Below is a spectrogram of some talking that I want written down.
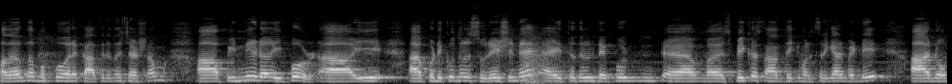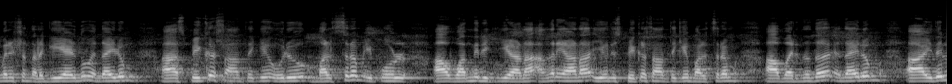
പതിനൊന്ന് മുപ്പത് വരെ കാത്തിരുന്ന ശേഷം പിന്നീട് ഇപ്പോൾ ഈ കൊടിക്കുന്നിൽ സുരേഷിനെ ഇത്തരത്തിൽ ഡെപ്യൂട്ടി സ്പീക്കർ സ്ഥാനത്തേക്ക് മത്സരിക്കാൻ വേണ്ടി നോമിനേഷൻ നൽകുകയായിരുന്നു. എന്തായാലും സ്പീക്കർ സ്ഥാനത്തേക്ക് ഒരു മത്സരം ഇപ്പോൾ വന്നിരിക്കുകയാണ്. അങ്ങനെയാണ് ഈ ഒരു സ്പീക്കർ സ്ഥാനത്തേക്ക് മത്സരം വരുന്നത്. എന്തായാലും ഇതിൽ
